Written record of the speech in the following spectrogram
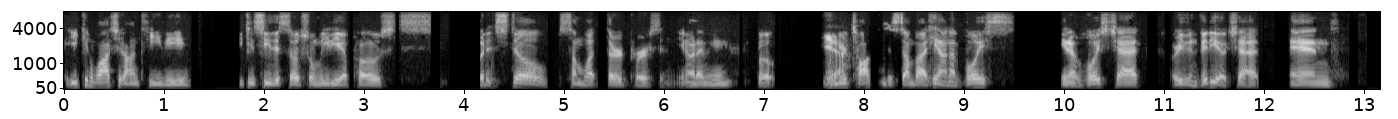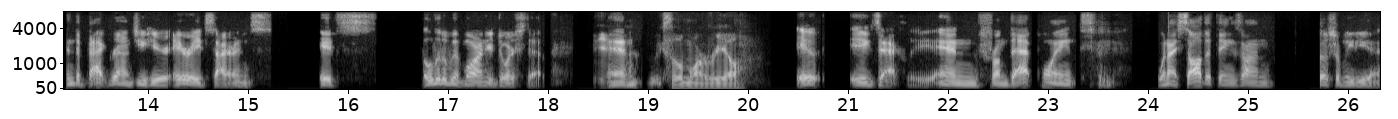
you can watch it on TV, you can see the social media posts, but it's still somewhat third person. You know what I mean? But when Yeah. you're talking to somebody on a voice, you know, voice chat or even video chat, and in the background you hear air raid sirens, it's a little bit more on your doorstep. And- it's a little more real. It, exactly. And from that point, when I saw the things on social media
